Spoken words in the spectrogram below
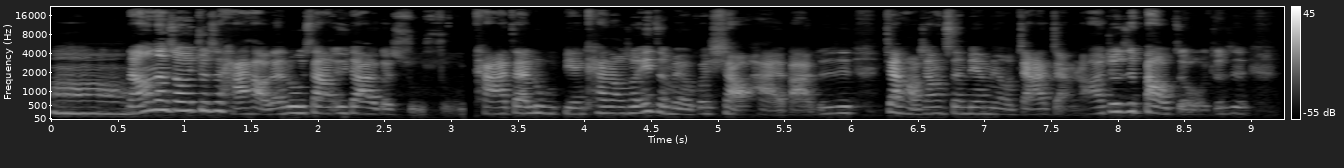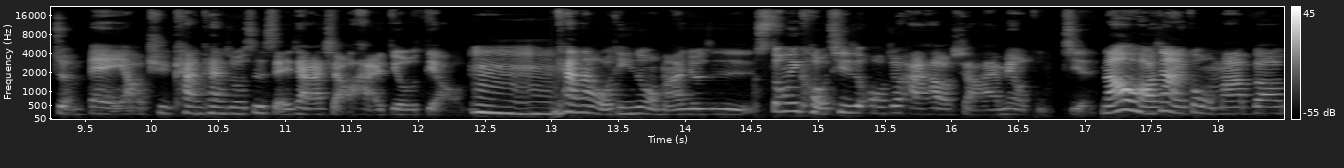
哦，然后那时候就是还好在路上遇到一个叔叔，他在路边看到说，哎，怎么有个小孩吧，就是这样，好像身边没有家长，然后就是抱着我，就是准备要去看看说是谁家的小孩丢掉了。嗯嗯看到我，听说我妈就是松一口气，说哦，就还好，小孩没有不见。然后我好像还跟我妈不知道，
